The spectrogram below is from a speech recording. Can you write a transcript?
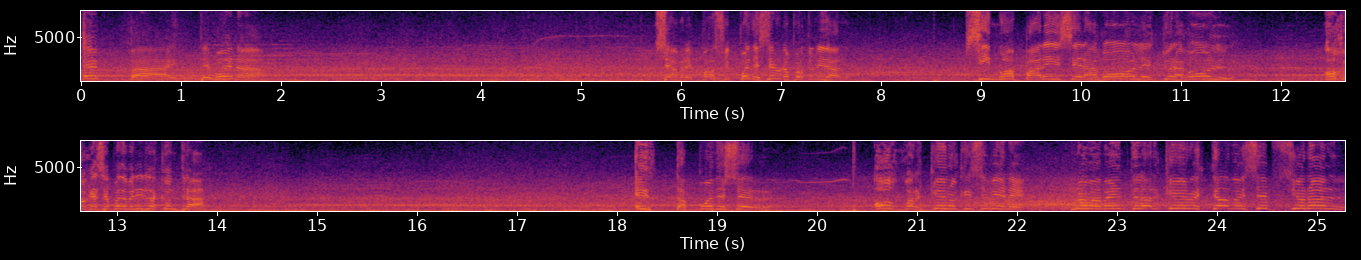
¡Epa! Este es buena. Se abre espacio y puede ser una oportunidad. Si no aparece, era gol. Esto era gol. Ojo que se puede venir la contra. Esta puede ser. Ojo arquero que se viene. Nuevamente el arquero estado excepcional.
